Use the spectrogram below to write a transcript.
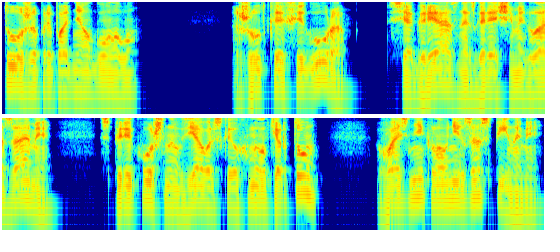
тоже приподнял голову. Жуткая фигура, вся грязная, с горящими глазами, с перекошенным в дьявольской ухмылке ртом, возникла у них за спинами,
